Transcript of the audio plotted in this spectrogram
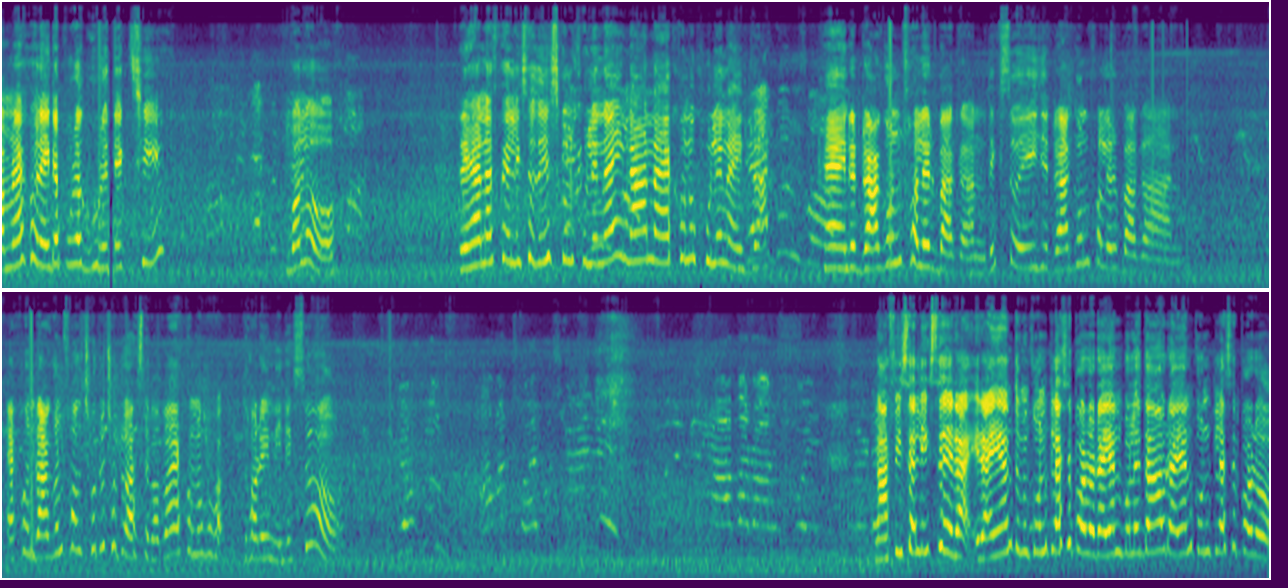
আমরা এখন এটা পুরো ঘুরে দেখছি। বলো। রেহানা ফেলিক্স ওদের স্কুল খুলে নাই? না না, এখনও খুলে নাই। হ্যাঁ এটা ড্রাগন ফলের বাগান। দেখছ? এই যে ড্রাগন ফলের বাগান। এখন ড্রাগন ফল ছোট ছোট আছে বাবা, এখনও ধরেনি, দেখছ? নাফিসা লিখছে রায়ান, তুমি কোন ক্লাসে পড়ো? রায়ান, বলে দাও, রায়ান, কোন ক্লাসে পড়ো?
